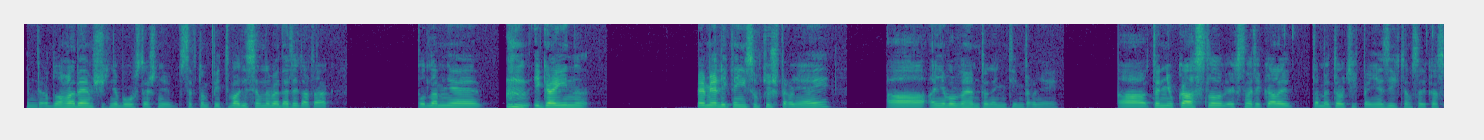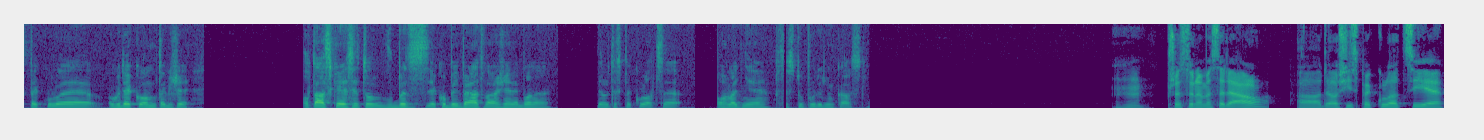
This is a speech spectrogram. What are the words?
tím drobnohledem, všichni budou strašně se v tom pitvat, když se mu nebude a tak. Podle mě Igain Premier League není soutěž pro něj a ani Wolverhampton není tým pro něj. A ten Newcastle, jak jsme říkali, tam je to o těch penězích, tam se teďka spekuluje o kde kom, takže otázka je, jestli to vůbec jakoby brát vážně nebo ne. Tyhle ty spekulace ohledně přestupu do Newcastle. Mhm. Přesuneme se dál a další spekulací je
